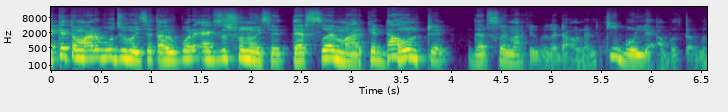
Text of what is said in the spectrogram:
একে তো মারবুজু হয়েছে, তার উপরে এক্সেশন হয়েছে that's why market down trend that's why market বলে ডাউন ট্রেন্ড কী বললি, আবুল তাবুল?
